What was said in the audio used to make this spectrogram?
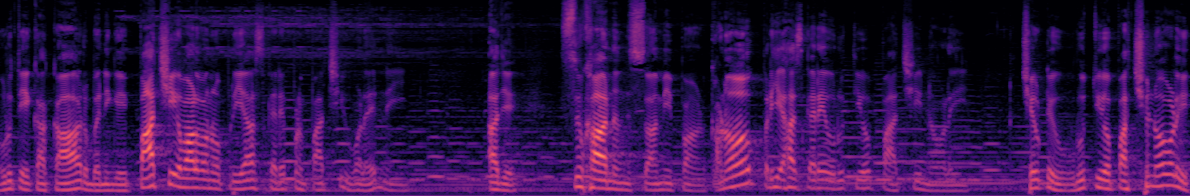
વૃત્તિ એકાકાર બની ગઈ પાછી વાળવાનો પ્રયાસ કરે પણ પાછી વળે નહીં આજે સુખાનંદ સ્વામી પણ ઘણો પ્રયાસ કરે વૃત્તિઓ પાછી ન વળી છેવટે વૃત્તિઓ પાછી ન વળી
